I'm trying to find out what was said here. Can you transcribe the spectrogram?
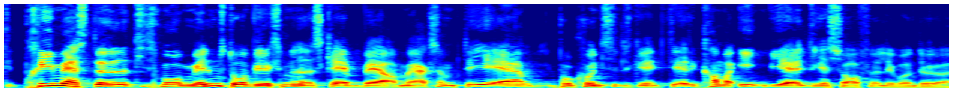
det primære sted, de små og mellemstore virksomheder skal være opmærksomme, det er på kunstig intelligens. Det er, at det kommer ind via alle de her softwareleverandører.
